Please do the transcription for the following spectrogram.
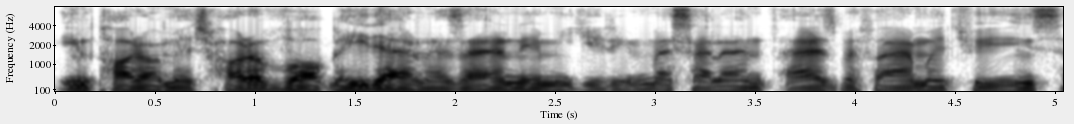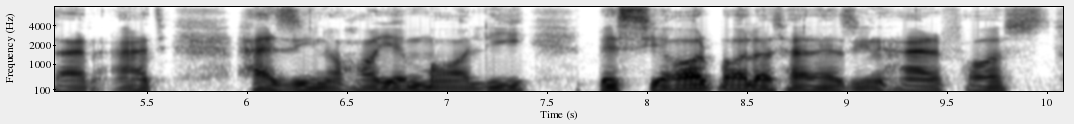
این پارامترها رو واقعی در نظر نمی‌گیریم. مثلا فرض بفرمایید توی این صنعت هزینه های مالی بسیار بالاتر از این حرف هاست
